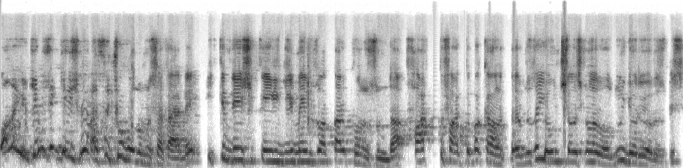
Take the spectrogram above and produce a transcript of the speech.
Valla ülkemizin gelişmeleri aslında çok olumlu Sefer Bey. İklim değişikliği ilgili mevzuatlar konusunda farklı farklı bakanlıklarımızda yoğun çalışmalar olduğunu görüyoruz biz.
